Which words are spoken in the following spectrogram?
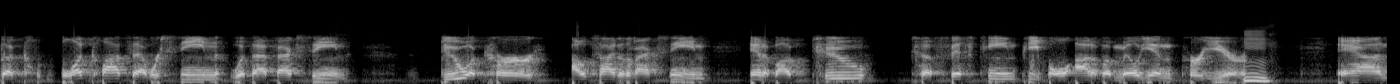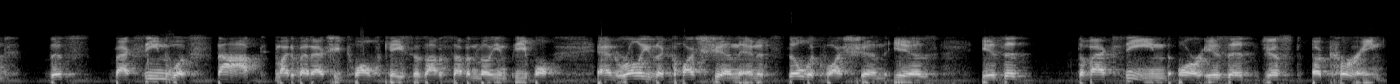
the blood clots that were seen with that vaccine do occur outside of the vaccine in about 2 to 15 people out of a million per year. Mm and this vaccine was stopped. It might have been actually 12 cases out of 7 million people. And really, the question, and it's still the question, is is it the vaccine or is it just occurring?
